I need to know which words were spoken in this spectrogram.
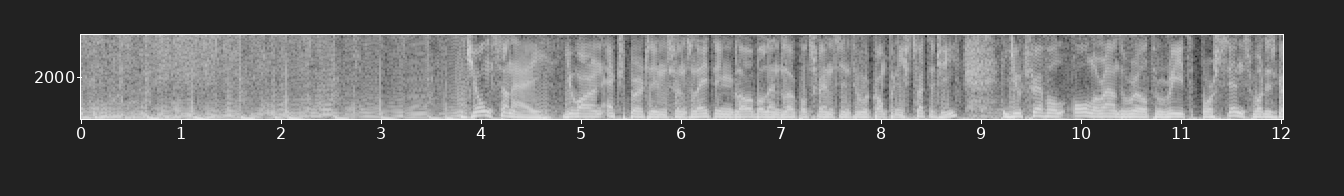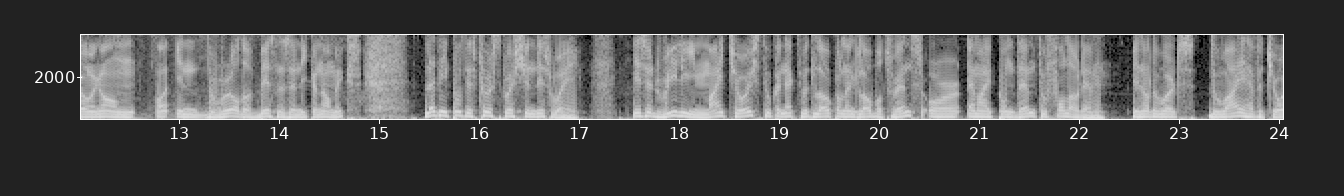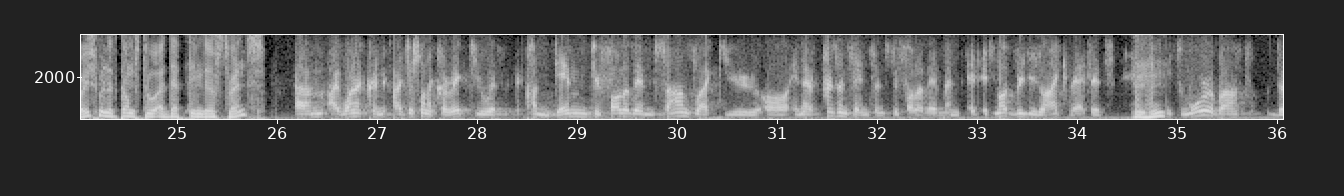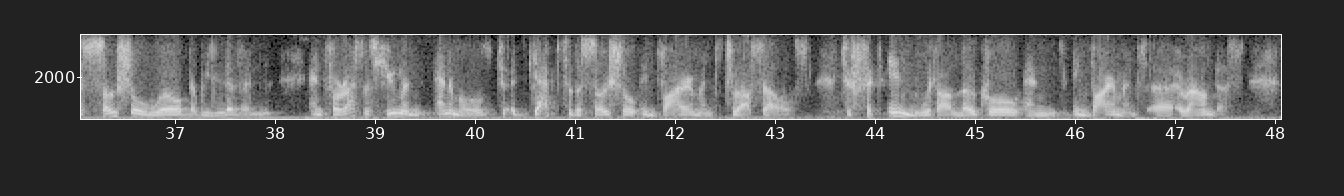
John Sanei, you are an expert in translating global and local trends into a company strategy. You travel all around the world to read or sense what is going on uh, in the world of business and economics. Let me put this first question this way Is it really my choice to connect with local and global trends, or am I condemned to follow them? In other words, do I have a choice when it comes to adapting those trends? Um, I want to. Con- I just want to correct you with condemned to follow them. Sounds like you are in a prison sentence to follow them, and it, it's not really like that. It's Mhm. it's more about the social world that we live in, and for us as human animals to adapt to the social environment to ourselves, to fit in with our local and environment uh, around us.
